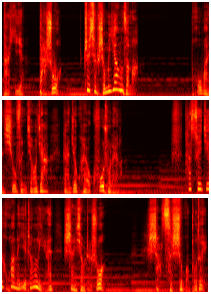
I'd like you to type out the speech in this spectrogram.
大姨、大叔，这像什么样子吗？蒲万羞愤交加，感觉快要哭出来了。他随即换了一张脸，讪笑着说：“上次是我不对，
